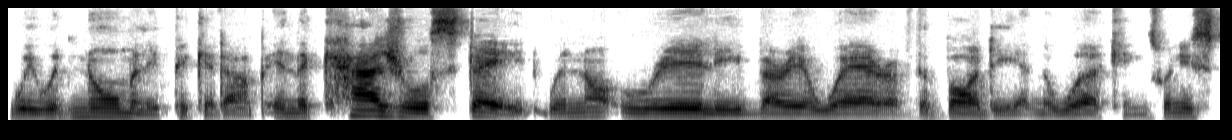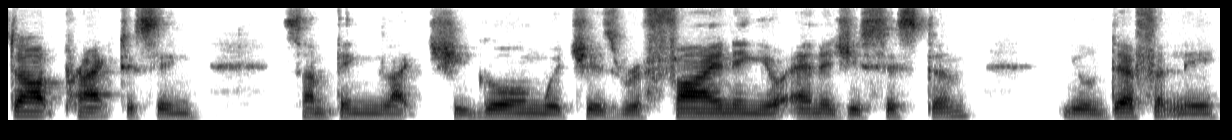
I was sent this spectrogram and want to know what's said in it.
we would normally pick it up. In the casual state we're not really very aware of the body and the workings. When you start practicing something like qigong which is refining your energy system you'll definitely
